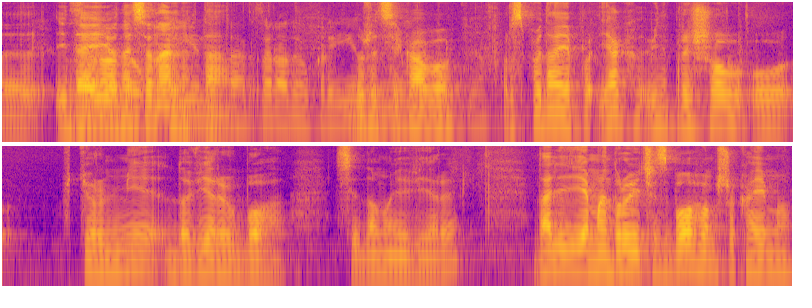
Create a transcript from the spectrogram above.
е, ідеєю Заради національних. України, та. так, заради України. Дуже цікаво. Розповідає, про як він прийшов у, в тюрмі до віри в Бога, свідомої віри. Далі є мандруючи з Богом, шукаємо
